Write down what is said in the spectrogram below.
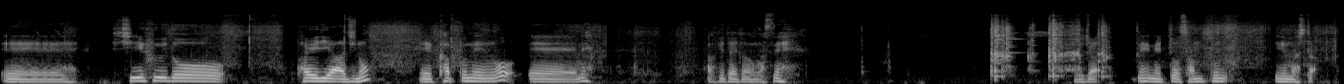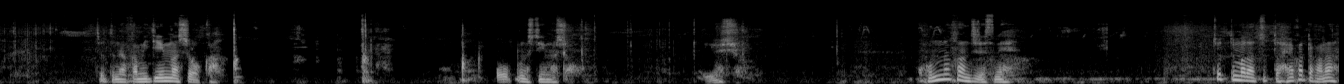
えー、シーフードパエリア味の、えー、カップ麺を、えー、ね、開けたいと思いますね。それじゃあ、ね、熱湯3分入れました。ちょっと中見てみましょうか。オープンしてみましょう。よいしょ。こんな感じですね。ちょっとまだちょっと早かったかな。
